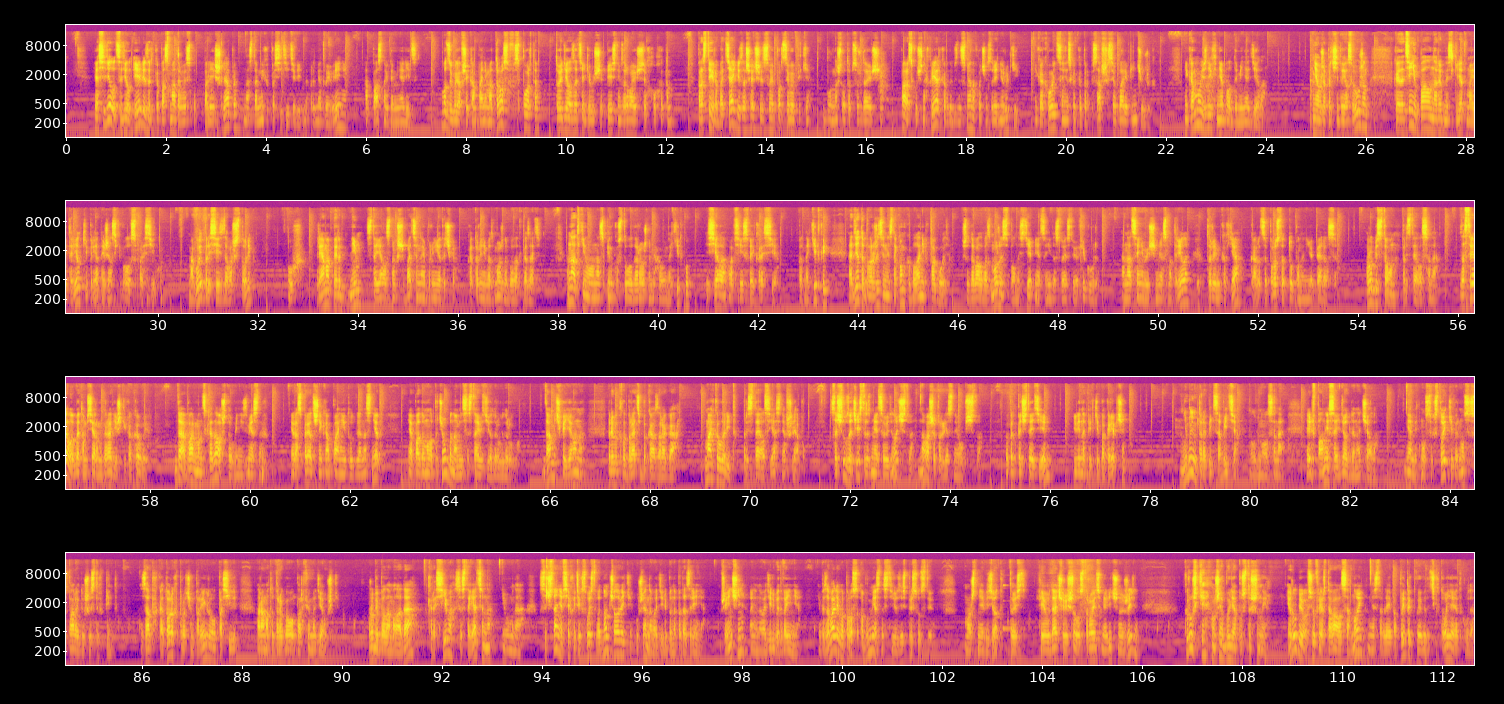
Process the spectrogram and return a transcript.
Я сидел и цедил Эль, изредка посматривая из-под полей шляпы на остальных посетителей на предмет выявления опасных для меня лиц. Вот загулявшая компания матросов из спорта, то и дело затягивающая песни, взрывающиеся хохотом. Простые работяги, зашедшие свои порции выпеки, бурно что-то обсуждающие. Пара скучных клерков до бизнесменов очень средней руки. И, как водится, несколько прописавшихся в баре пьянчужек. Никому из них не было до меня дела. Я уже почти доел свой ужин, когда тень упала на рыбный скелет в моей тарелке, приятный женский голос спросил. «Могу я присесть за ваш столик?» Ух, прямо перед ним стояла сногсшибательная брюнеточка, которой невозможно было отказать. Она откинула на спинку стула дорожную меховую накидку и села во всей своей красе. Под накидкой одета обворожительная незнакомка была не по погоде, что давало возможность в полной степени оценить достоинство ее фигуры. Она оценивающе меня смотрела, в то время как я, кажется, просто тупо на нее пялился. «Руби Стоун», — представилась она. «Застряла в этом сером городишке, как и вы. Да, бармен сказал, что вы не из местных, и распорядочной компании тут для нас нет, я подумала, почему бы нам не составить ее друг другу. Дамочка явно привыкла брать быка за рога. Майкл Рид, представился я, сняв шляпу. Сочту за честь разменять свое одиночество на ваше прелестное общество. Вы предпочитаете эль или напитки покрепче? Не будем торопить события, улыбнулась она. Эль вполне сойдет для начала. Я метнулся к стойке и вернулся с парой душистых пинт запах которых, впрочем, проигрывал по силе аромату дорогого парфюма девушки. Руби была молода, красива, состоятельна и умна. Сочетание всех этих свойств в одном человеке уже наводили бы на подозрение. В женщине они наводили бы вдвойне и вызывали вопрос об уместности ее здесь присутствия. Может, мне везет? То есть, фея удачи решил устроить мне личную жизнь? Кружки уже были опустошены. И Руби вовсю флиртовала со мной, не оставляя попыток выведать, кто я и откуда.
